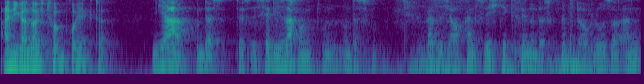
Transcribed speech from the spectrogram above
einiger Leuchtturmprojekte? Ja, und das, das ist ja die Sache und, und, und das, was ich auch ganz wichtig finde, und das knüpft auch lose an,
